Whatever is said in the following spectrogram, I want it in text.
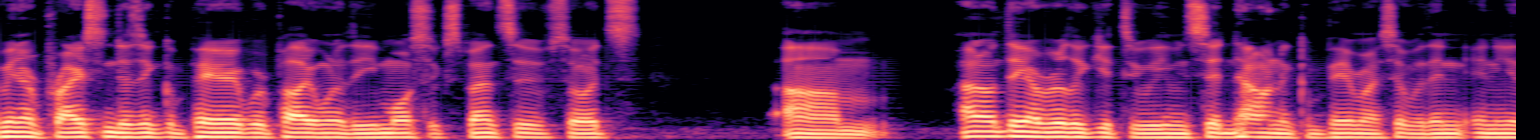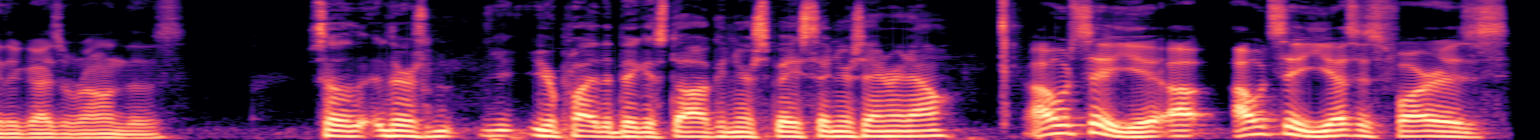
I mean our pricing doesn't compare. We're probably one of the most expensive, so it's. Um, I don't think I really get to even sit down and compare myself with any, any other guys around us. So there's you're probably the biggest dog in your space. Then you're saying right now. I would say yeah. I, I would say yes as far as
